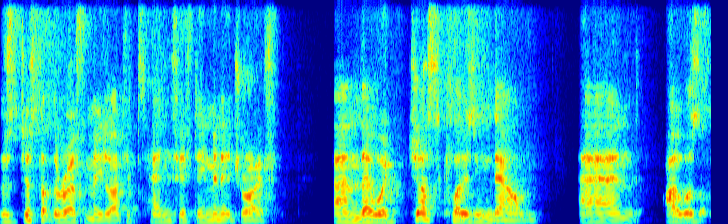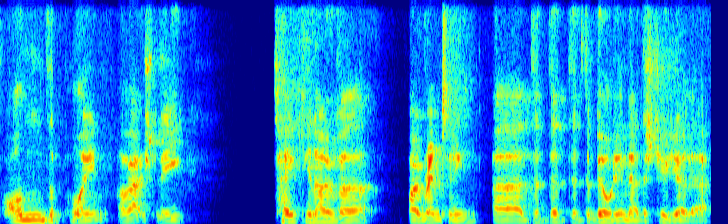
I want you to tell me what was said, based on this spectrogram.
It was just up the road from me, like a 10, 15 minute drive. And they were just closing down. And I was on the point of actually taking over by renting uh, the, the, the, building there, the studio there.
